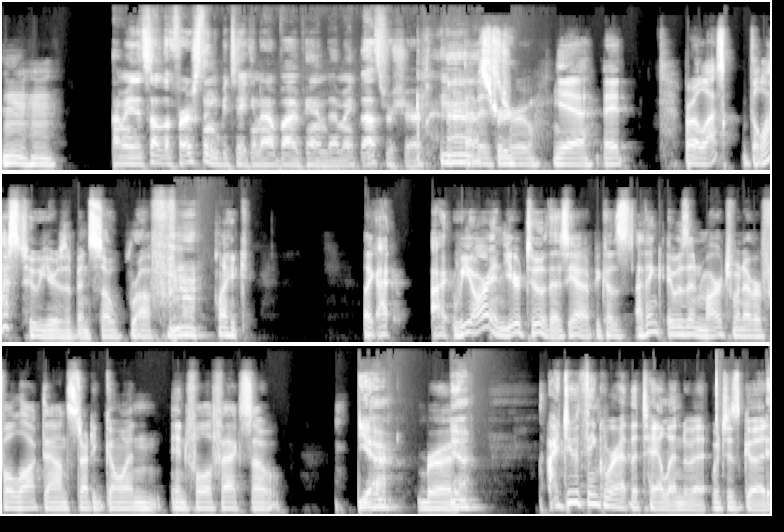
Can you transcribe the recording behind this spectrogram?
hmm I mean, it's not the first thing to be taken out by a pandemic. That's for sure. No, That that's is true. true. Yeah, it. Bro, last the last two years have been so rough. Like, like I, I we are in year two of this. Yeah, because I think it was in March whenever full lockdown started going in full effect. So, Yeah, bro, yeah. I do think we're at the tail end of it, which is good.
